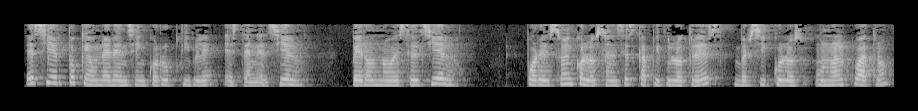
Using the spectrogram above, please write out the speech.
Es cierto que una herencia incorruptible está en el cielo, pero no es el cielo. Por eso en Colosenses capítulo 3, versículos 1 al 4,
